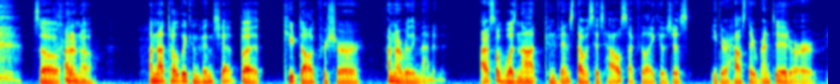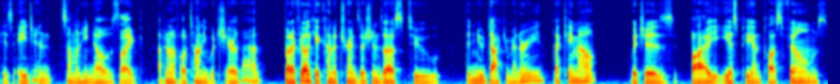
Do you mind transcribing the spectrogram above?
so, I don't know. I'm not totally convinced yet, but cute dog for sure. I'm not really mad at it. I also was not convinced that was his house. I feel like it was just either a house they rented or his agent, someone he knows like I don't know if Ohtani would share that, but I feel like it kind of transitions us to the new documentary that came out, which is by ESPN Plus Films.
